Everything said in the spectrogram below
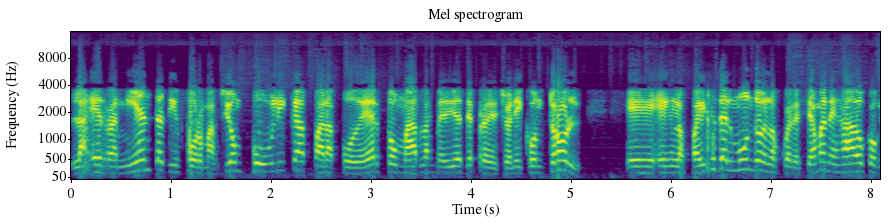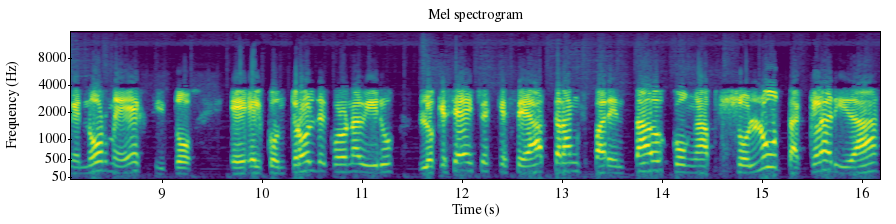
las herramientas de información pública para poder tomar las medidas de prevención y control. Eh, en los países del mundo en los cuales se ha manejado con enorme éxito eh, el control del coronavirus, lo que se ha hecho es que se ha transparentado con absoluta claridad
